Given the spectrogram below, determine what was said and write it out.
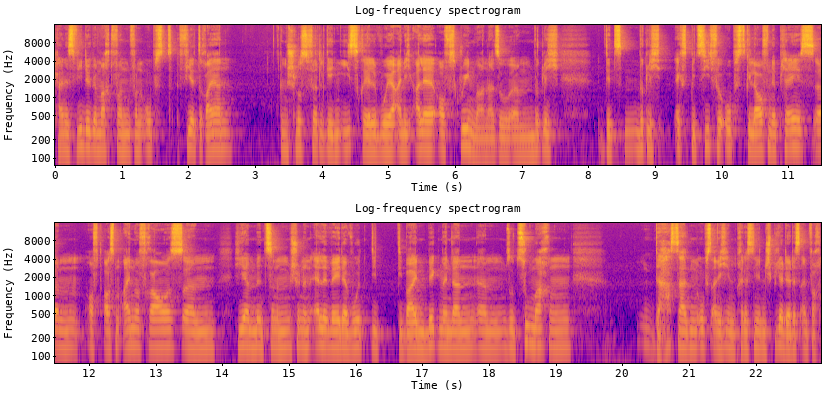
kleines Video gemacht von, von Obst vier Dreiern im Schlussviertel gegen Israel, wo ja eigentlich alle off-screen waren. Also ähm, wirklich, wirklich explizit für Obst gelaufene Plays, ähm, oft aus dem Einwurf raus. Ähm, hier mit so einem schönen Elevator, wo die, die beiden Big Men dann ähm, so zumachen. Da hast du halt einen Obst eigentlich einen prädestinierten Spieler, der das einfach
